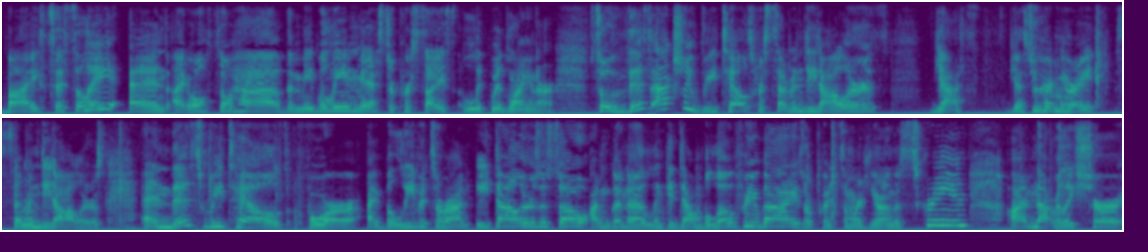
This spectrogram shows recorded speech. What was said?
by Sisley and I also have the Maybelline Master Precise Liquid Liner. So this actually retails for $70. Yes, yes you heard me right, $70. And this retails for, I believe it's around $8 or so. I'm to link it down below for you guys or put it somewhere here on the screen. I'm not really sure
